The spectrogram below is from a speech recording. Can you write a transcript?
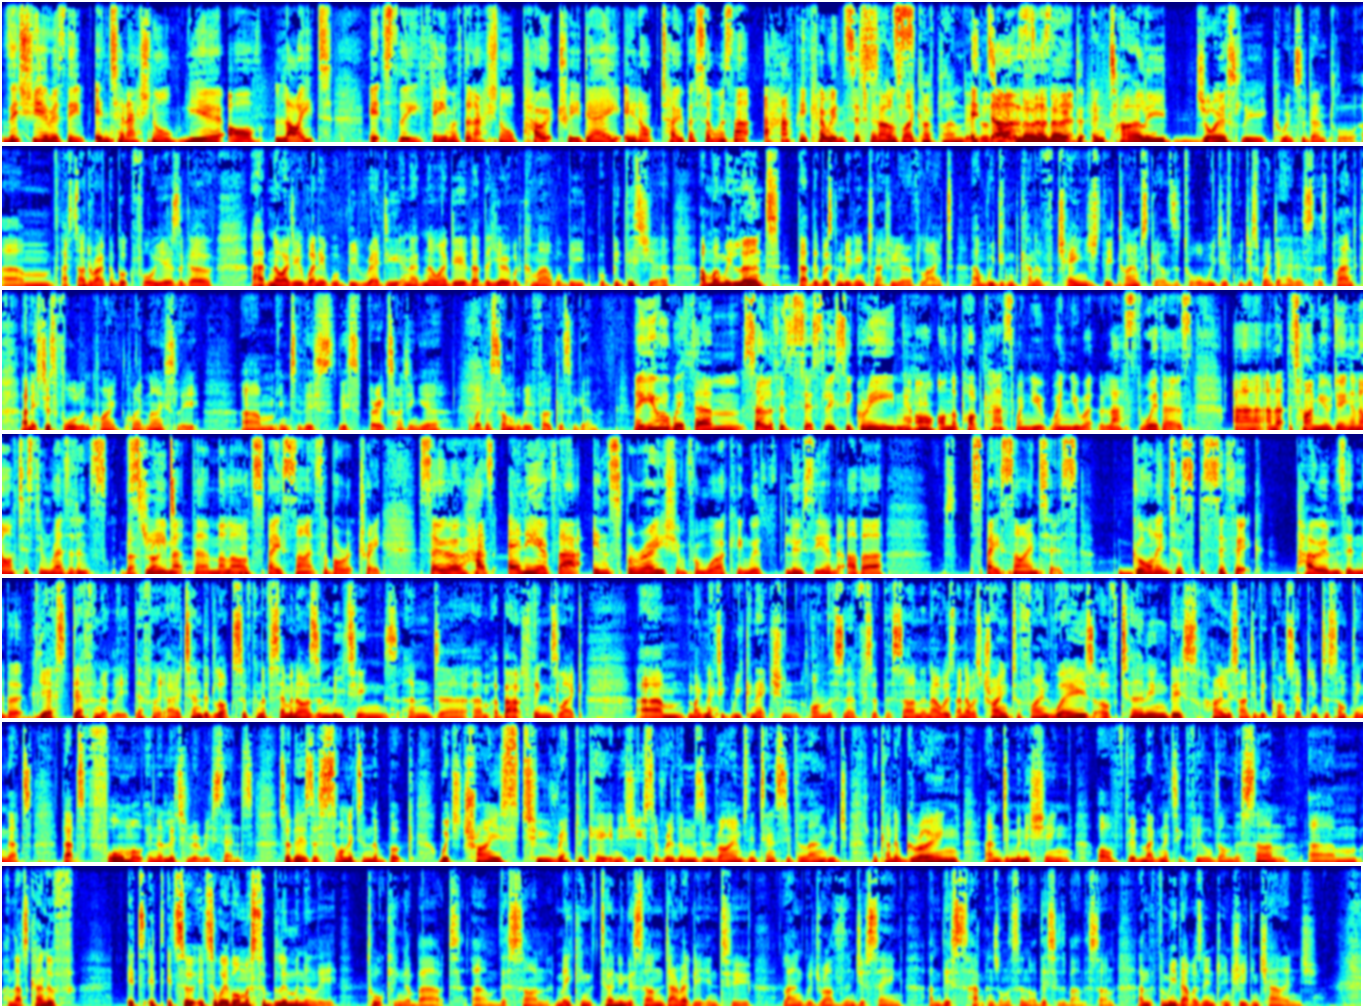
This year is the International Year of Light. It's the theme of the National Poetry Day in October. So, was that a happy coincidence? Sounds like I've planned it, It doesn't does, it? No, doesn't no, no. it? Entirely joyously coincidental. Um, I started writing the book four years ago. I had no idea when it would be ready, and I had no idea that the year it would come out would be would be this year. And when we learnt that there was going to be an International Year of Light, and we didn't kind of change the timescales at all, we just we just went ahead as, as planned, and it's just fallen quite quite nicely. Um, into this this very exciting year where the sun will be focus again. Now you were with um, solar physicist Lucy Green Mm-hmm. on, on the podcast when you when you were last with us, uh, and at the time you were doing an artist in residence That's scheme right. Mm-hmm. at the Mullard Space Science Laboratory. So has any of that inspiration from working with Lucy and other s- space scientists gone into specific poems in the book. Yes, definitely, definitely. I attended lots of kind of seminars and meetings and uh, um, about things like um, magnetic reconnection on the surface of the sun, and I was and I was trying to find ways of turning this highly scientific concept into something that's that's formal in a literary sense. So there's a sonnet in the book which tries to replicate in its use of rhythms and rhymes and intensity of the language the kind of growing and diminishing of the magnetic fields on the sun, um, and that's kind of it's it, it's a it's a way of almost subliminally talking about um, the sun, making turning the sun directly into language rather than just saying and this happens on the sun or this is about the sun. And for me, that was an in- intriguing challenge.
